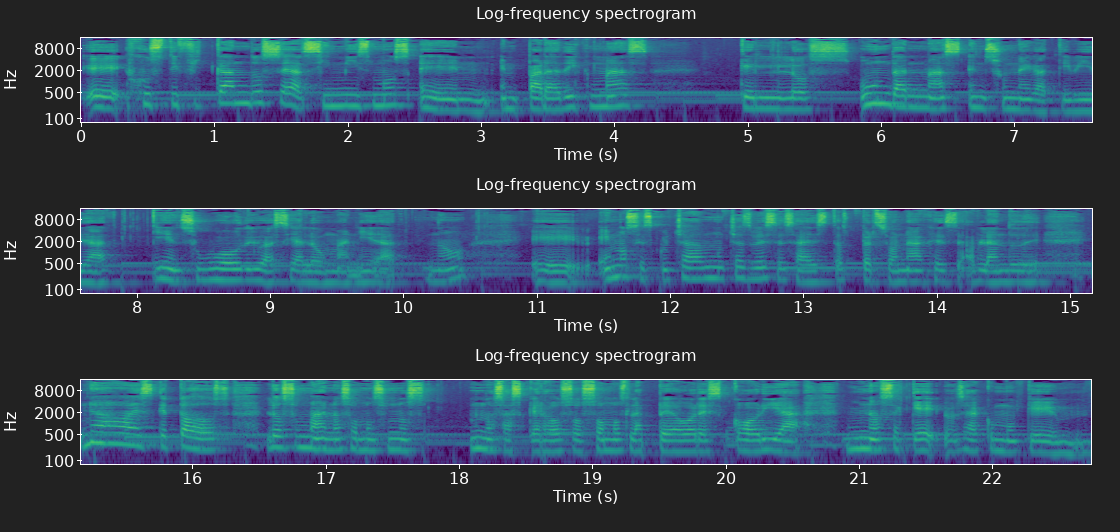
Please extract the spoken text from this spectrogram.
eh, justificándose a sí mismos en, en paradigmas que los hundan más en su negatividad y en su odio hacia la humanidad, ¿no? Eh, hemos escuchado muchas veces a estos personajes hablando de, no, es que todos los humanos somos unos, unos asquerosos, somos la peor escoria, no sé qué, o sea, como que mm,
